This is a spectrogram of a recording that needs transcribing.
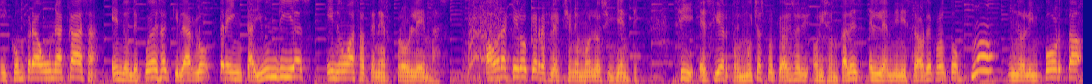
y compra una casa en donde puedes alquilarlo 31 días y no vas a tener problemas. Ahora quiero que reflexionemos lo siguiente. Sí, es cierto, en muchas propiedades horizontales el administrador de pronto no le importa,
